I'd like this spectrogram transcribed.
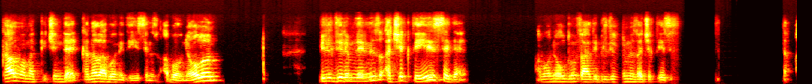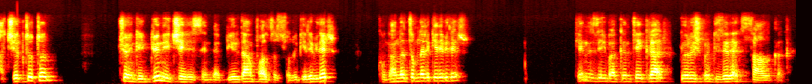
Kalmamak için de kanala abone değilseniz abone olun. Bildirimleriniz açık değilse de abone olduğunuz halde bildirimleriniz açık değilse de açık tutun. Çünkü gün içerisinde birden fazla soru gelebilir. Konu anlatımları gelebilir. Kendinize iyi bakın. Tekrar görüşmek üzere. Sağlıkla kalın.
